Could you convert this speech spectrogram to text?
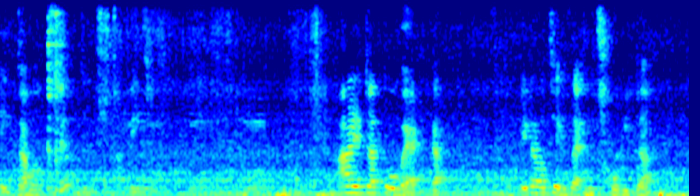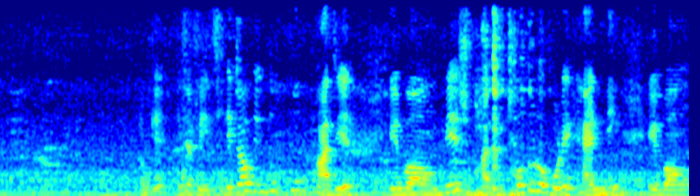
এইটা হচ্ছে জিনিসটা আর এটা তো ব্যাগটা, এটা হচ্ছে এক্স্যাক্টলি ছবিটা। থেকে এটা পেয়েছি। এটাও কিন্তু খুব কাজের এবং বেশ ভালো ছোটোর ওপরে হ্যান্ডি এবং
